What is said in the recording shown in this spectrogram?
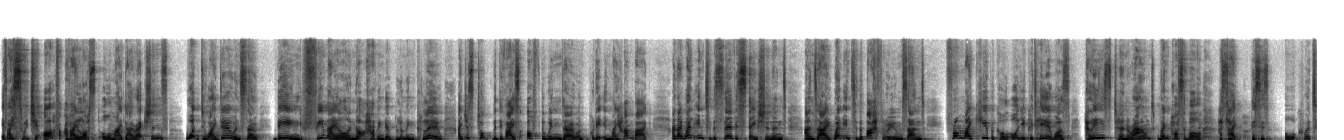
If I switch it off, have I lost all my directions? What do I do? And so, being female and not having a blooming clue, I just took the device off the window and put it in my handbag. And I went into the service station and, and I went into the bathrooms, and from my cubicle, all you could hear was, please turn around when possible. I was like, this is awkward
